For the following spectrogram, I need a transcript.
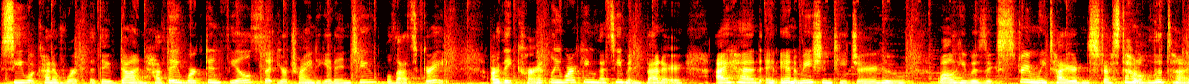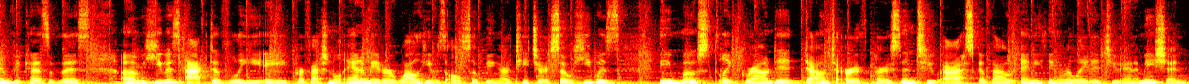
See what kind of work that they've done. Have they worked in fields that you're trying to get into? Well, that's great. Are they currently working? That's even better. I had an animation teacher who, while he was extremely tired and stressed out all the time because of this, um, he was actively a professional animator while he was also being our teacher. So he was the most like grounded, down to earth person to ask about anything related to animation.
